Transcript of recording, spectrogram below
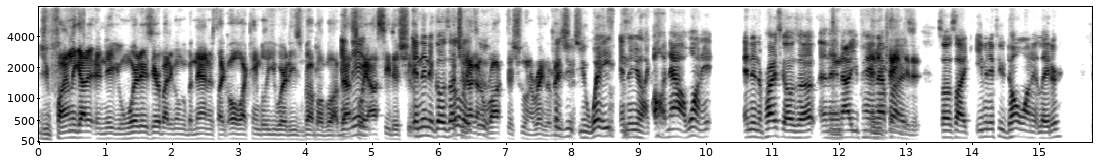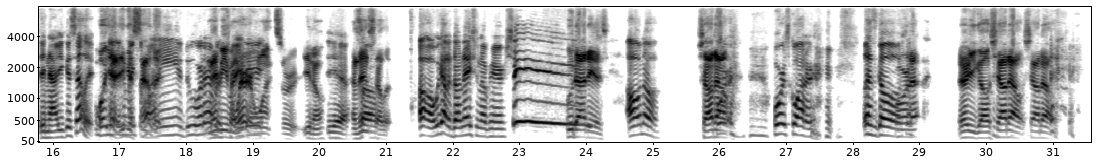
You finally got it, and then you wear this. Everybody gonna go bananas. Like, oh, I can't believe you wear these. Blah blah blah. That's the way I see this shoe. And then it goes the other you're way not gonna rock this shoe on a regular Because you, basis. you wait, and then you're like, oh, now I want it. and then the price goes up, and then And- now you're paying and you that can't price. it. So it's like even if you don't want it later, then now you can sell it. Well, yeah, And you can make some sell it. money and do whatever. Maybe even wear it once or you know, Yeah, and then so, sell it. Oh, we got a donation up here. Sheesh. Who that is? Oh no, Shout out. Ford, Squatter. Let's go. Ford, uh, there you go. Shout out. Shout out.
